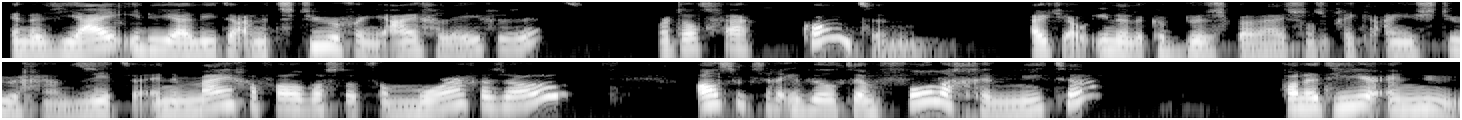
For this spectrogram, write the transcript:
en dat jij idealiter aan het stuur van je eigen leven zit, maar dat vaak kanten uit jouw innerlijke bus, bij wijze van spreken, aan je stuur gaan zitten. En in mijn geval was dat vanmorgen zo. Als ik zeg, ik wil ten volle genieten van het hier en nu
